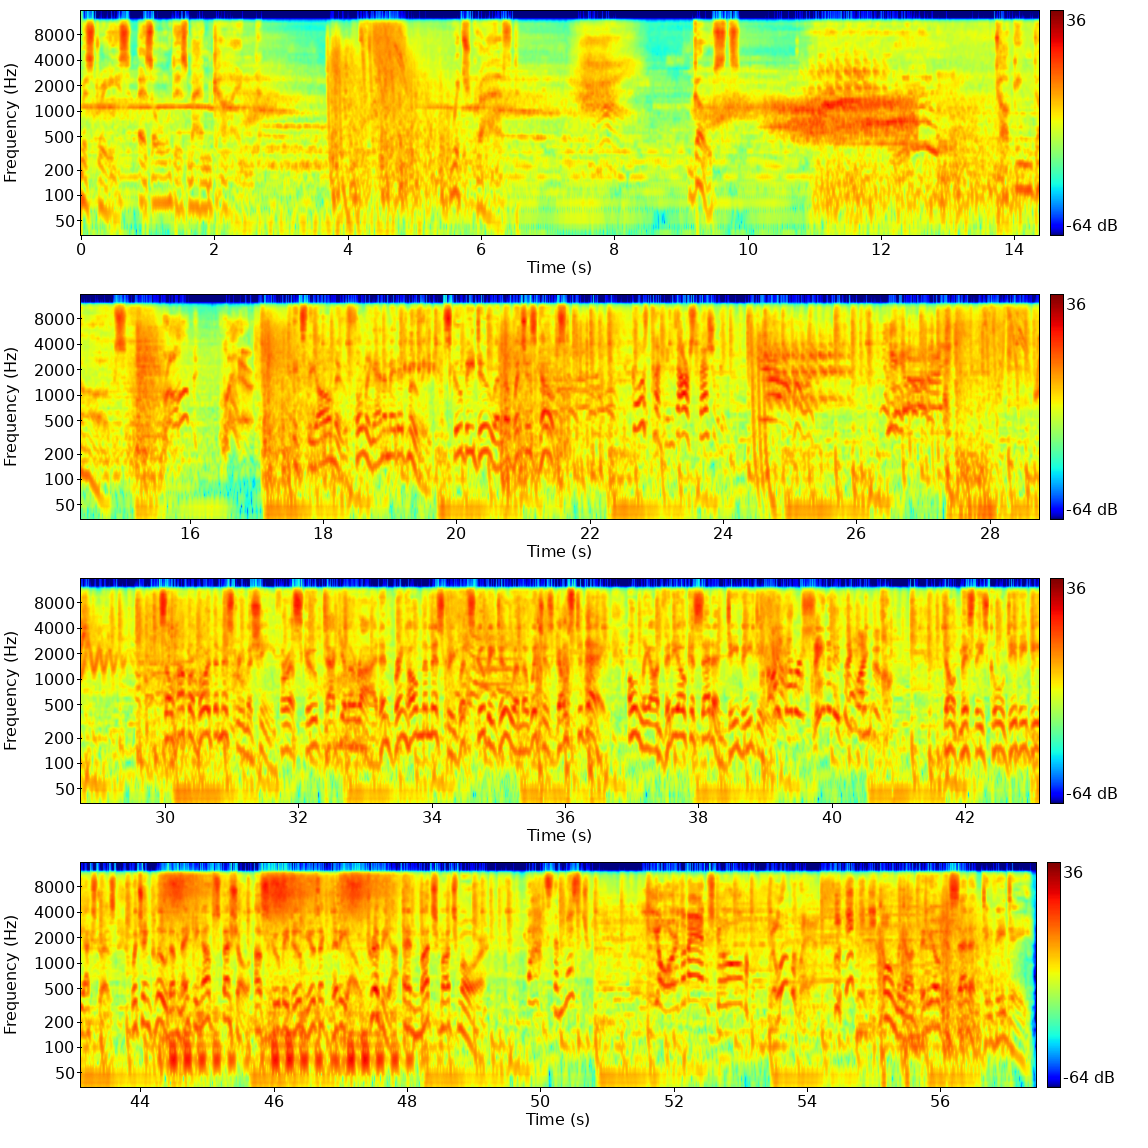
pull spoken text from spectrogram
Mysteries as old as mankind. Witchcraft. Ghosts. Talking dogs. Run? Where? It's the all-new, fully animated movie, Scooby-Doo and the Witch's Ghost. Ghost hunting's our specialty. So hop aboard the Mystery Machine for a Scoob-tacular ride and bring home the mystery with Scooby-Doo and the Witch's Ghost today. Only on video cassette and DVD. I've never seen anything like this. Don't miss these cool DVD extras, which include a making of special, a Scooby Doo music video, trivia, and much, much more. That's the mystery. You're the man, Scoob! You're the man. Only on video cassette and DVD.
